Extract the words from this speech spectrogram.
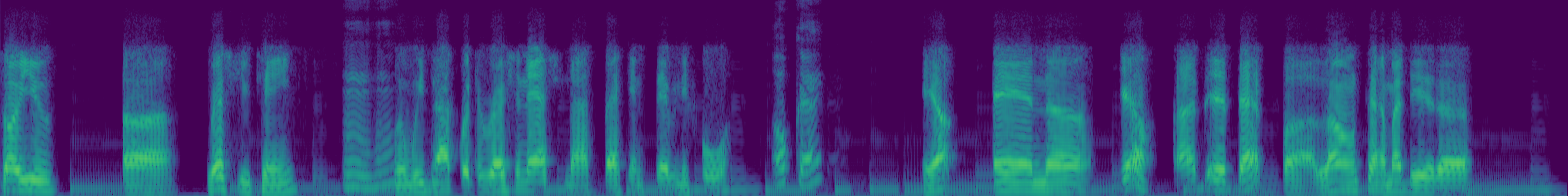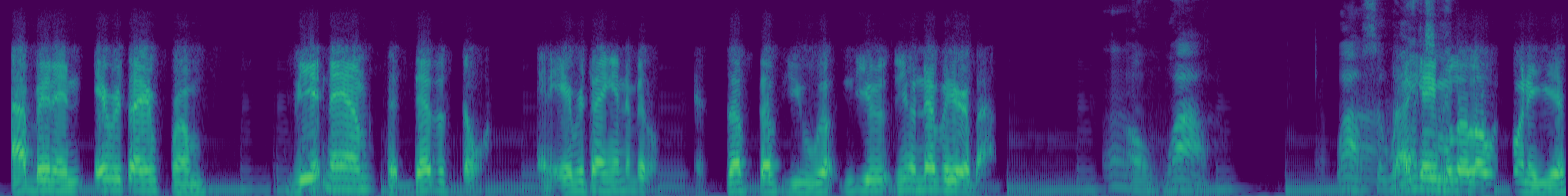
Soyuz uh, rescue team Mm-hmm. when we docked with the Russian astronauts back in '74. Okay. Yep. And uh yeah, I did that for a long time. I did uh I've been in everything from Vietnam to Desert Storm and everything in the middle. And stuff stuff you will you you'll never hear about. Mm. Oh wow. Wow. So we I gave him a little over twenty years.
